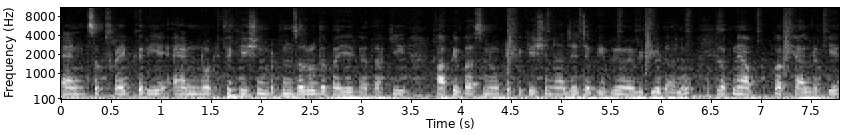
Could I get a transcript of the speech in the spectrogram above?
एंड सब्सक्राइब करिए एंड नोटिफिकेशन बटन ज़रूर दबाइएगा ताकि आपके पास नोटिफिकेशन आ जाए जब भी मैं वीडियो डालूँ। अपने आप का ख्याल रखिए।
